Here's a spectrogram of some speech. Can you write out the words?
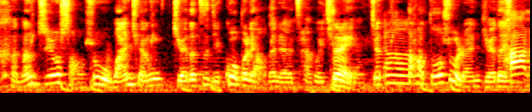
可能只有少数完全觉得自己过不了的人才会去对练，就嗯大多数人觉得他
